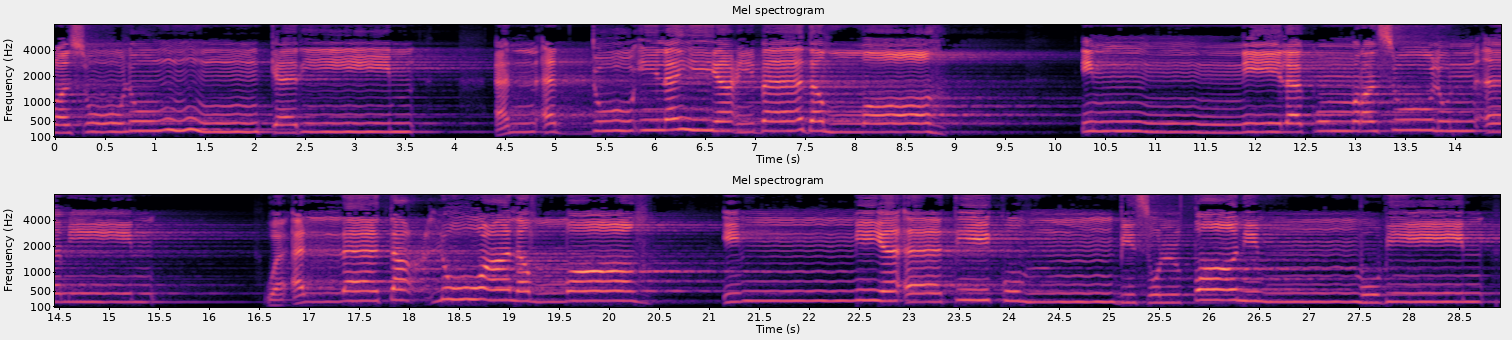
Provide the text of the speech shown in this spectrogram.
رسول كريم. أن أدوا إلي عباد الله. إني لكم رسول أمين. وأن لا تعلوا على الله. إني آتيكم بسلطان مبين.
